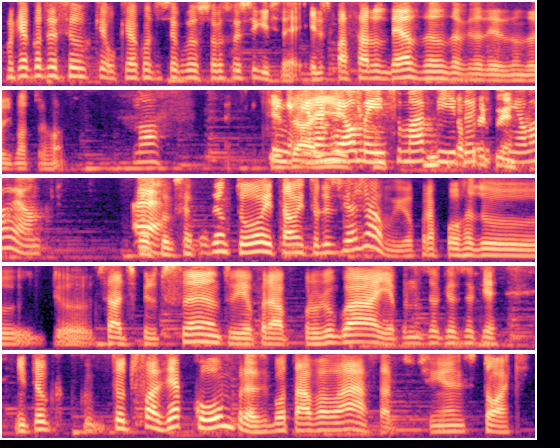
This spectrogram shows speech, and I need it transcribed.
porque aconteceu, o que, o que aconteceu com meus sogros foi o seguinte, né? Eles passaram 10 anos da vida deles andando de motorhome. Nossa. Sim, daí, era tipo, realmente tipo, uma vida que tinha lá dentro. meu é. sogro se aposentou e tal, então eles viajavam. Ia pra porra do, do, do Espírito Santo, ia pra, pro Uruguai, ia pra não sei o que, não sei o que. Então, então tu fazia compras, botava lá, sabe? Tu tinha estoque.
